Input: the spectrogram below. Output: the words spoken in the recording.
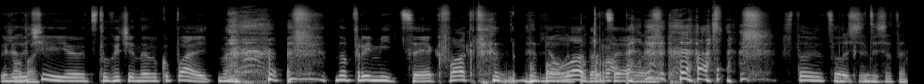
Глядачі і слухачі не викупають. Ну, ну прийміть це як факт для влади. Це потрапили. 100%. 10 10. А,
